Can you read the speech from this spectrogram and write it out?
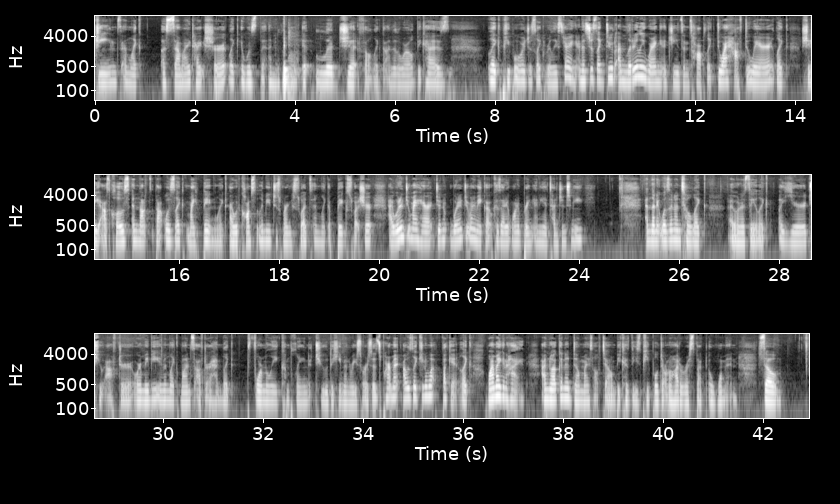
jeans and like a semi tight shirt, like it was the end of the world. It legit felt like the end of the world because like people were just like really staring. And it's just like dude i'm literally wearing a jeans and top. Like do i have to wear like shitty ass clothes? And that that was like my thing. Like i would constantly be just wearing sweats and like a big sweatshirt. I wouldn't do my hair. Didn't wouldn't do my makeup because i didn't want to bring any attention to me. And then it wasn't until like i want to say like a year or two after or maybe even like months after i had like formally complained to the human resources department, I was like, you know what? Fuck it. Like, why am I going to hide? I'm not going to dumb myself down because these people don't know how to respect a woman. So,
